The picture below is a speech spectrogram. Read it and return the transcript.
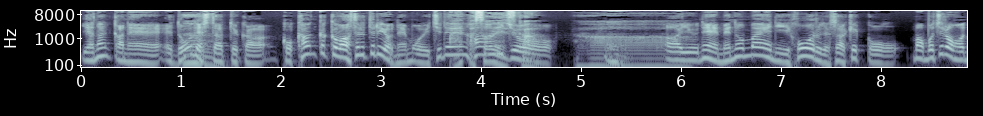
いや、なんかね、えどうでした？っていうか、こう感覚忘れてるよね。もう1年半以上、ああ。ああいうね、目の前にホールでさ、結構、まあもちろん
